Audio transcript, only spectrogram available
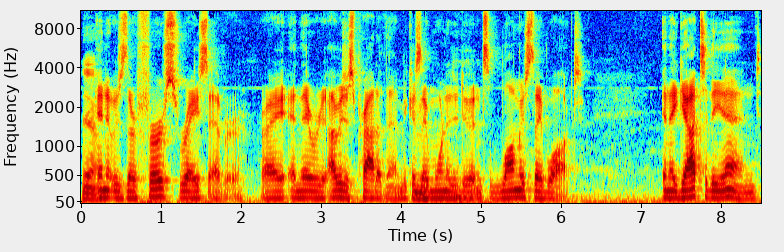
Yeah. and it was their first race ever, right? And they were I was just proud of them because Mhm. they wanted to do it as long as they've walked. And they got to the end,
